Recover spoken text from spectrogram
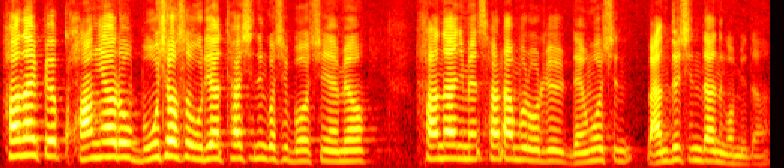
하나님께서 광야로 모셔서 우리한테 하시는 것이 무엇이냐면 하나님의 사람으로 우리를 내모신 만드신다는 겁니다.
